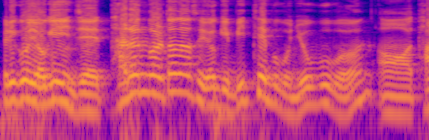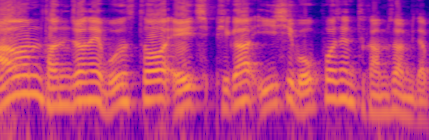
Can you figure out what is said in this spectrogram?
그리고 여기 이제 다른 걸 떠나서 여기 밑에 부분, 요 부분, 어, 다음 던전의 몬스터 HP가 25% 감소합니다.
